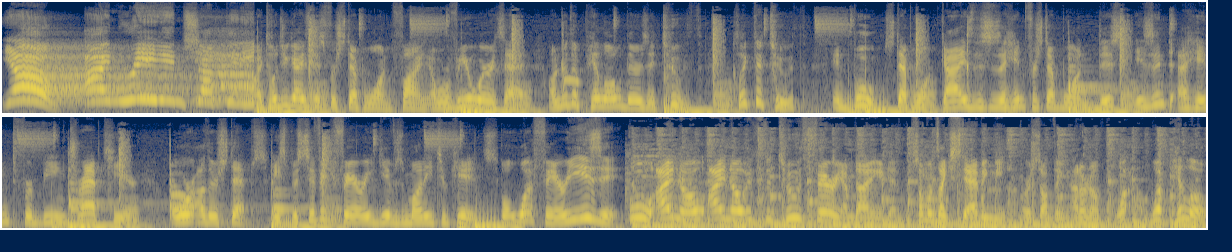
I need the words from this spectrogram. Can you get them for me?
Yo! I'm reading something here! I told you guys this for step one. Fine, I'll reveal where it's at. Under the pillow, there's a tooth. Click the tooth, and boom, step one. Guys, this is a hint for step one. This isn't a hint for being trapped here or other steps. A specific fairy gives money to kids. But what fairy is it? Ooh, I know, I know. It's the tooth fairy. I'm dying again. Someone's like stabbing me or something. I don't know. What what pillow?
